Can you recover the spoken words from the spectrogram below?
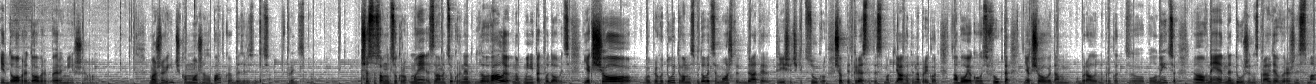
І добре-добре перемішуємо. Можна вінчиком, можна лопаткою, без різниці, в принципі. Що стосовно цукру, ми з вами цукру не додавали, ну мені так подобається. Якщо ви приготуєте, вам не сподобається, можете додати трішечки цукру, щоб підкреслити смак ягоди, наприклад, або якогось фрукта. Якщо ви там обирали, наприклад, полуницю, в неї не дуже насправді виражений смак.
